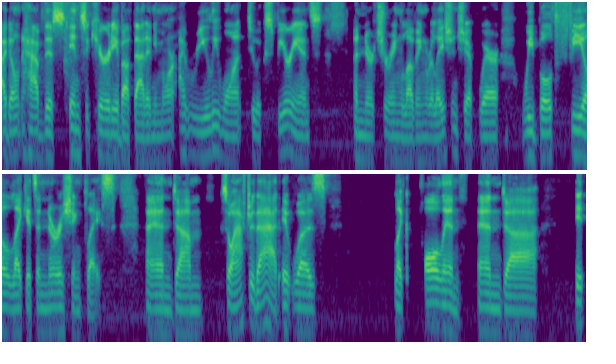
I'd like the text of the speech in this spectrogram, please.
I don't have this insecurity about that anymore. I really want to experience a nurturing loving relationship where we both feel like it's a nourishing place. And um, so after that it was like all in. And uh, it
